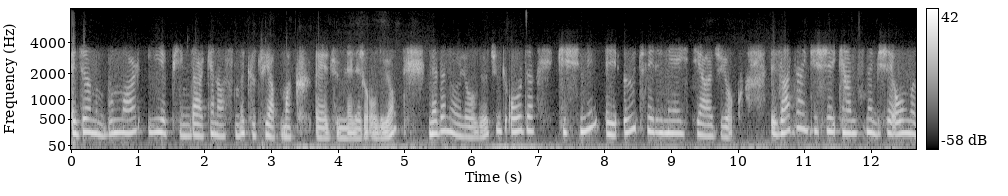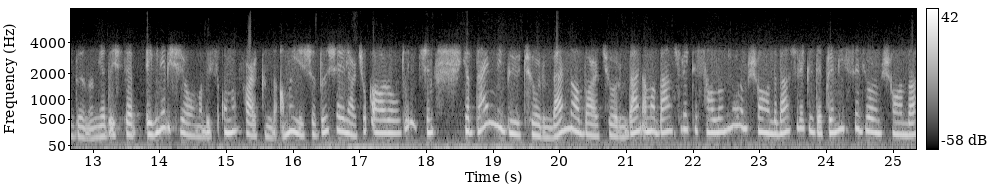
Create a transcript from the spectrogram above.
Ece Hanım bunlar iyi yapayım derken aslında kötü yapmak e, cümleleri oluyor. Neden öyle oluyor? Çünkü orada kişinin e, öğüt verilmeye ihtiyacı yok. E, zaten kişi kendisine bir şey olmadığının ya da işte evine bir şey olmadıysa onun farkında. Ama yaşadığı şeyler çok ağır olduğu için ya ben mi büyütüyorum, ben mi abartıyorum, ben ama ben sürekli sallanıyorum şu anda, ben sürekli depremi hissediyorum şu anda.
